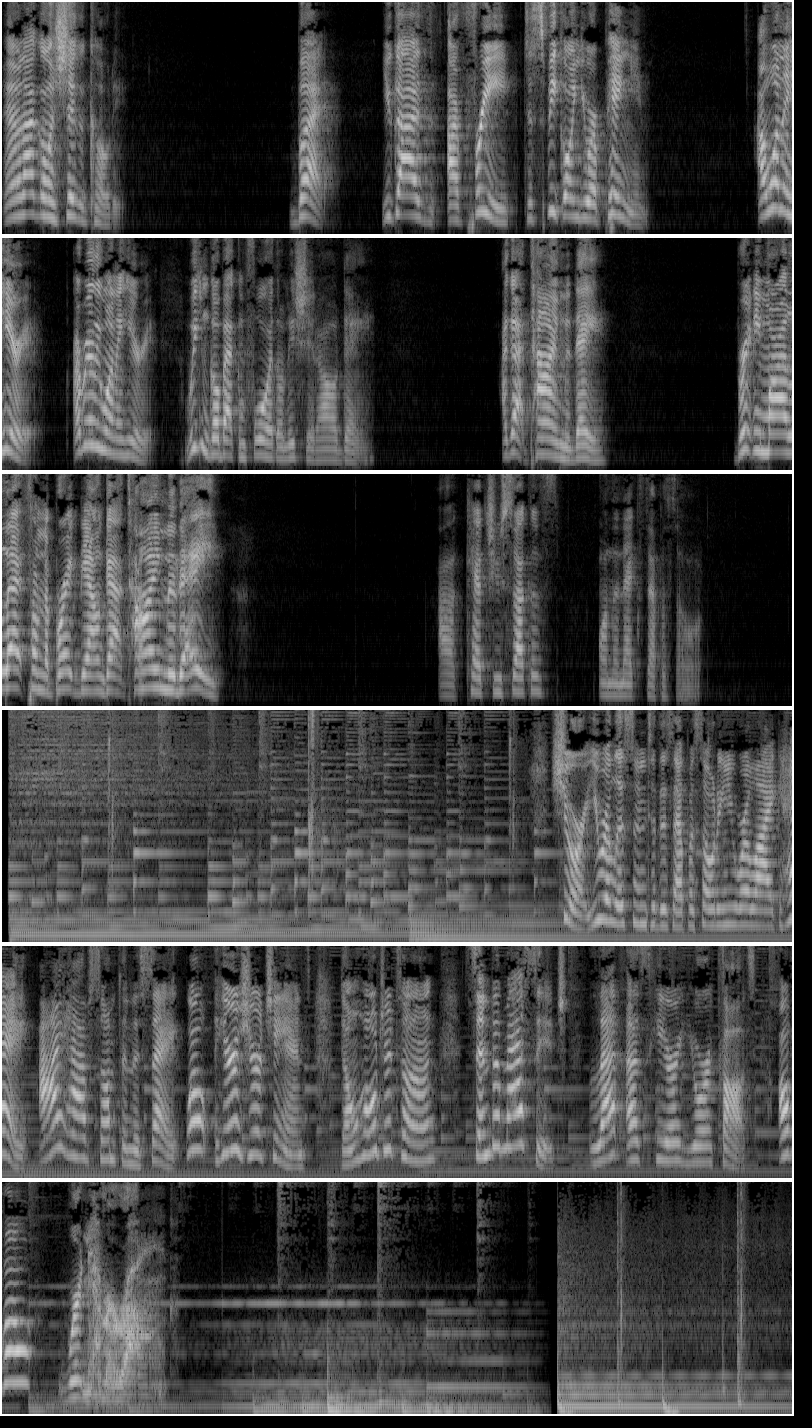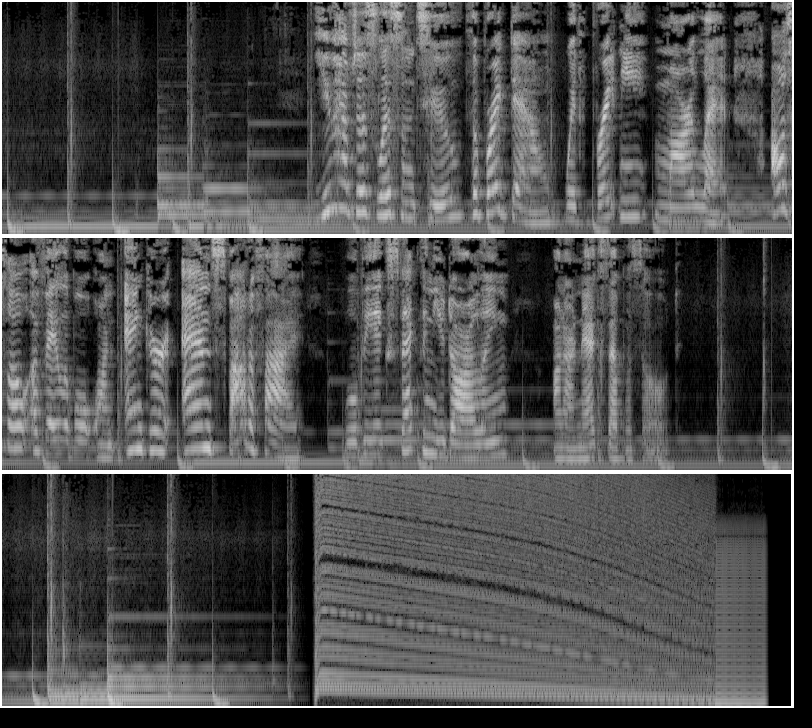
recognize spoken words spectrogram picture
And I'm not going to sugarcoat it. But you guys are free to speak on your opinion. I want to hear it. I really want to hear it. We can go back and forth on this shit all day. I got time today. Brittany Marlette from the breakdown got time today. I'll catch you suckers on the next episode. Sure, you were listening to this episode and you were like, hey, I have something to say. Well, here's your chance. Don't hold your tongue. Send a message. Let us hear your thoughts. Although, we're never wrong. You have just listened to The Breakdown with Brittany Marlette, also available on Anchor and Spotify. We'll be expecting you, darling, on our next episode.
